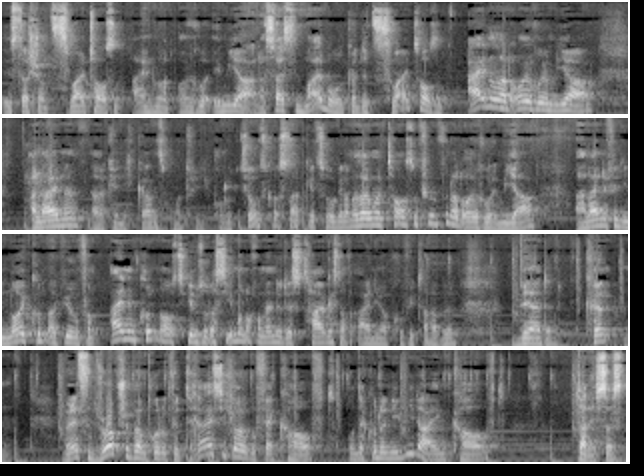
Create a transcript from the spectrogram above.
ist das schon 2100 Euro im Jahr. Das heißt, Marlboro könnte 2100 Euro im Jahr alleine, kenne ich ganz, natürlich Produktionskosten abgezogen, aber sagen wir mal 1500 Euro im Jahr alleine für die Neukundenakquirierung von einem Kunden auszugeben, sodass sie immer noch am Ende des Tages nach einem Jahr profitabel werden könnten. Wenn jetzt ein Dropshipper ein Produkt für 30 Euro verkauft und der Kunde nie wieder einkauft, dann ist das,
